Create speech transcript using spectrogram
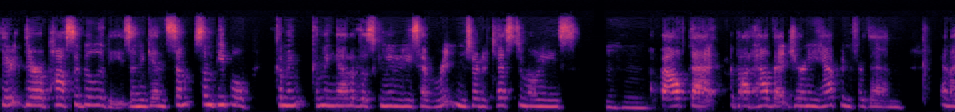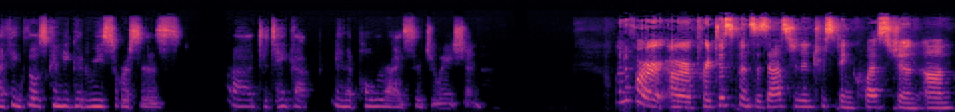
there there are possibilities, and again, some some people coming coming out of those communities have written sort of testimonies Mhm. about that about how that journey happened for them, and I think those can be good resources uh, to take up in a polarized situation. One of our, our participants has asked an interesting question. Um,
